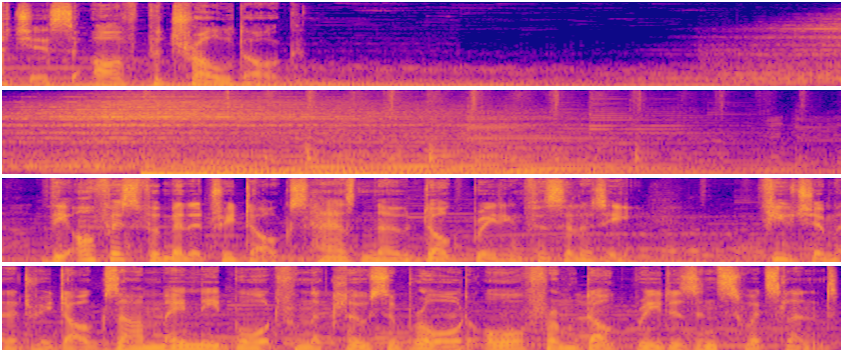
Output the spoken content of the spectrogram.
purchase of patrol dog. The Office for Military Dogs has no dog breeding facility. Future military dogs are mainly bought from the close abroad or from dog breeders in Switzerland.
